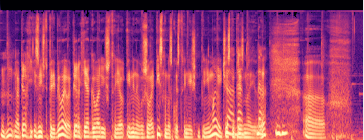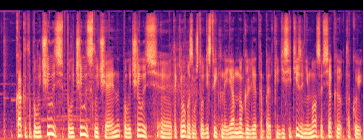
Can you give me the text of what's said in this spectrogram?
Мгм. Во-первых, извини, что перебиваю. Во-первых, я говорю, что я именно в живописном искусстве не очень понимаю, честно Да, да, признаю, да? Мгм. А, Как это получилось? Получилось случайно. Получилось э, таким образом, что действительно я много лет, там, порядка 10, занимался всякой такой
